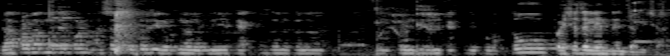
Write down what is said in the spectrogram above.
जाफराबादमध्ये पण अशा प्रकारची घटना घडली. ट्रॅक्टर चालकाला ट्रॅक्टर तो पैशाच्या लेनदेनचा विषय आहे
